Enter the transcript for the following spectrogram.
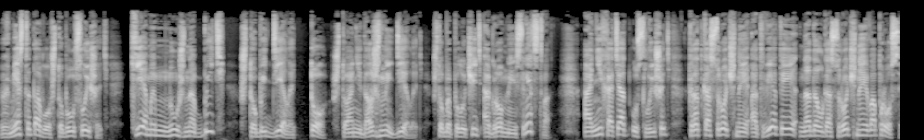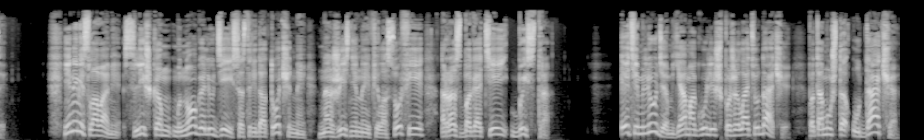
Вместо того, чтобы услышать, кем им нужно быть, чтобы делать то, что они должны делать, чтобы получить огромные средства, они хотят услышать краткосрочные ответы на долгосрочные вопросы. Иными словами, слишком много людей сосредоточены на жизненной философии «разбогатей быстро». Этим людям я могу лишь пожелать удачи, потому что удача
